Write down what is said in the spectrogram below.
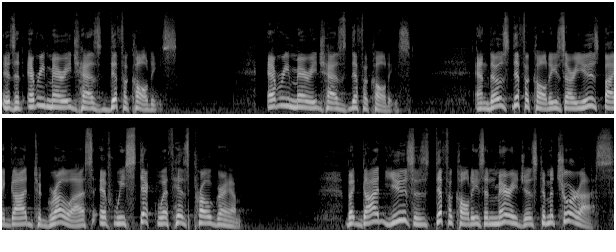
is that every marriage has difficulties. Every marriage has difficulties. And those difficulties are used by God to grow us if we stick with His program. But God uses difficulties in marriages to mature us.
